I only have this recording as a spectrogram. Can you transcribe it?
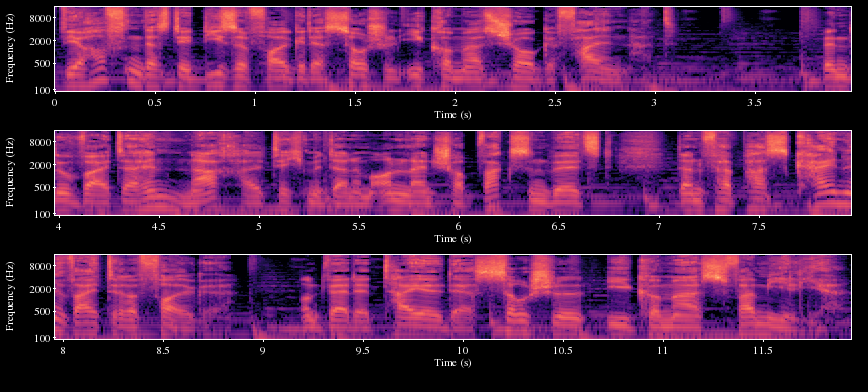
Wir hoffen, dass dir diese Folge der Social E-Commerce Show gefallen hat. Wenn du weiterhin nachhaltig mit deinem Online-Shop wachsen willst, dann verpass keine weitere Folge und werde Teil der Social E-Commerce Familie.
